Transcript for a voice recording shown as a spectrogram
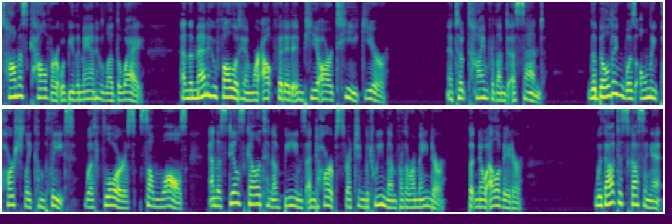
Thomas Calvert would be the man who led the way, and the men who followed him were outfitted in PRT gear. It took time for them to ascend. The building was only partially complete, with floors, some walls, and the steel skeleton of beams and tarps stretching between them for the remainder, but no elevator. Without discussing it,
